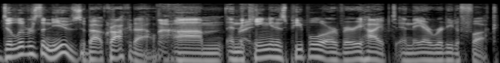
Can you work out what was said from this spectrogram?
delivers the news about crocodile. Um, and the king and his people are very hyped and they are ready to fuck.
